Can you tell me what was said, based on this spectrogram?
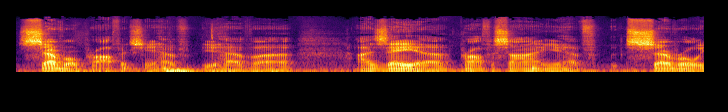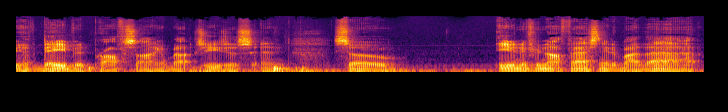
several prophets, you have, you have uh, Isaiah prophesying, you have several, you have David prophesying about Jesus. And so even if you're not fascinated by that,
